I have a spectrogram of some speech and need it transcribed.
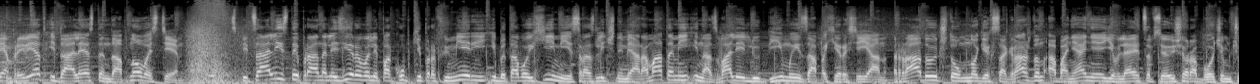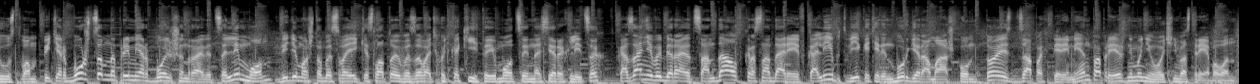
Всем привет и далее стендап новости. Специалисты проанализировали покупки парфюмерии и бытовой химии с различными ароматами и назвали любимые запахи россиян. Радует, что у многих сограждан обоняние является все еще рабочим чувством. Петербуржцам, например, больше нравится лимон, видимо, чтобы своей кислотой вызывать хоть какие-то эмоции на серых лицах. В Казани выбирают сандал, в Краснодаре эвкалипт, в Екатеринбурге ромашку. То есть запах перемен по-прежнему не очень востребован.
